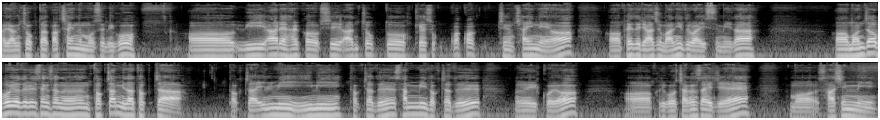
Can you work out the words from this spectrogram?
어, 양쪽 다 꽉 차 있는 모습이고 어, 위아래 할 것 없이 안쪽도 계속 꽉꽉 지금 차 있네요. 어, 배들이 아주 많이 들어와 있습니다. 어, 먼저 보여드릴 생선은 덕자입니다. 덕자. 덕자 1미, 2미 덕자들, 3미 덕자들 놓여 있고요. 어, 그리고 작은 사이즈의 뭐 40미,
